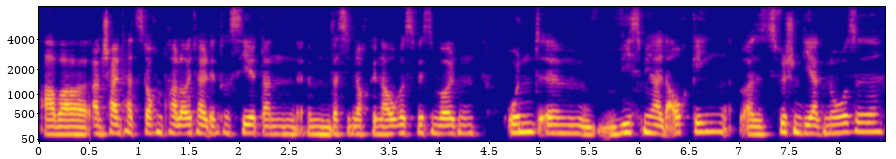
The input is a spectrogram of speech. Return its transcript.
Aber anscheinend hat es doch ein paar Leute halt interessiert, dann, ähm, dass sie noch genaueres wissen wollten. Und ähm, wie es mir halt auch ging, also zwischen Diagnose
